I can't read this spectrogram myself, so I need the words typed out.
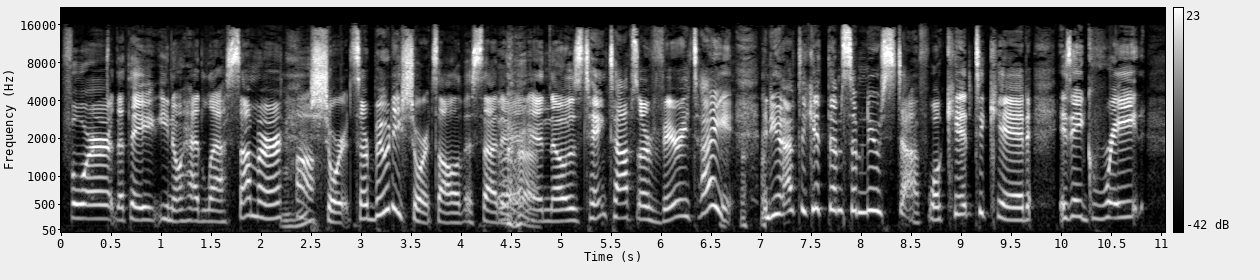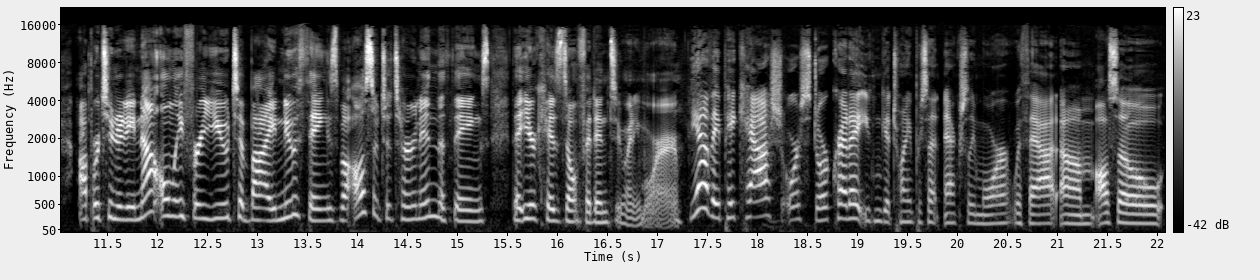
for that they, you know, had last summer, mm-hmm. shorts are booty shorts all of a sudden, and those tank tops are very tight, and you have to get them some new stuff. Well, Kid to Kid is a great opportunity not only for you to buy new things, but also to turn in the things that your kids don't fit into anymore. Yeah, they pay cash or store credit. You can get 20% actually more with that. Um, also,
